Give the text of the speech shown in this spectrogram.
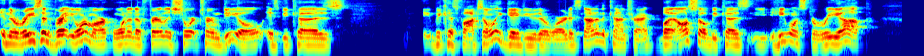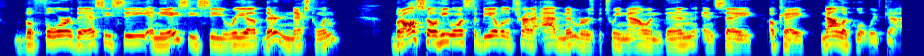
And the reason Brett Yormark wanted a fairly short term deal is because because Fox only gave you their word. It's not in the contract, but also because he wants to re up before the SEC and the ACC re up their next one. But also, he wants to be able to try to add members between now and then and say, okay, now look what we've got.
